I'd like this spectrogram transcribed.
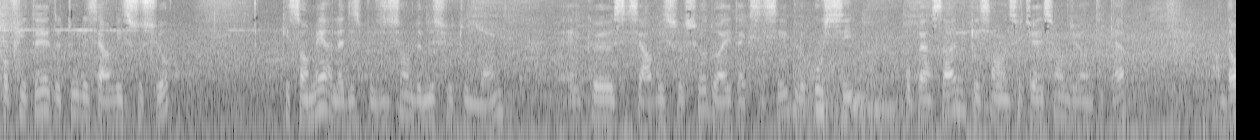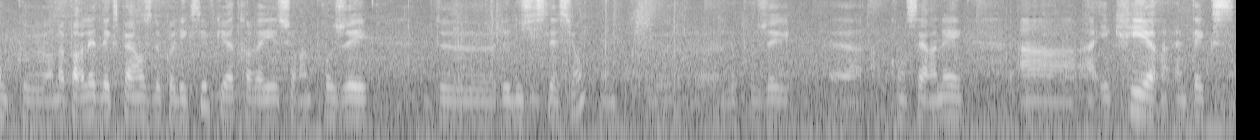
profiter de tous les services sociaux qui sont mis à la disposition de monsieur tout le monde et que ces services sociaux doivent être accessibles aussi aux personnes qui sont en situation de handicap. Donc euh, on a parlé de l'expérience de collectif qui a travaillé sur un projet de, législation. Euh, le projet euh, concerné à, écrire un texte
